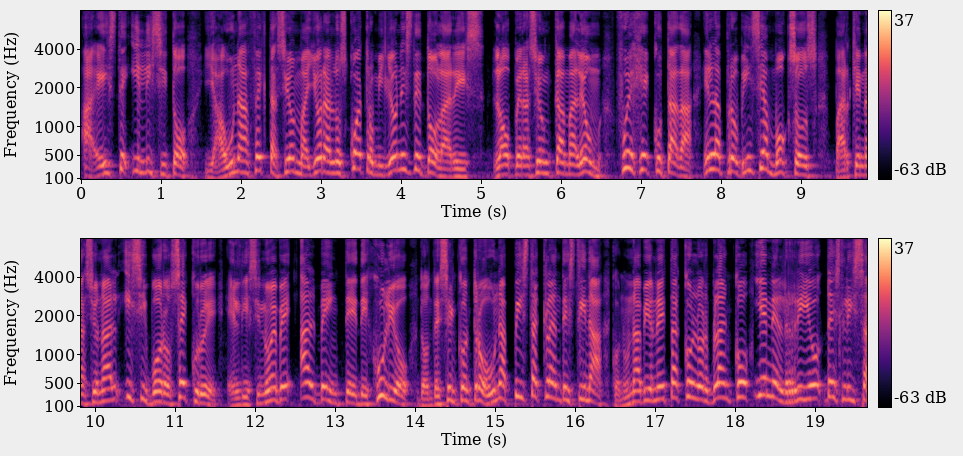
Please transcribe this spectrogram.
a este ilícito y a una afectación mayor a los 4 millones de dólares. La operación Camaleón fue ejecutada en la provincia Moxos, Parque Nacional Isiboro Secure, el 19 al 20 de julio, donde se encontró una pista clandestina con una avioneta color blanco y en el río deslizado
